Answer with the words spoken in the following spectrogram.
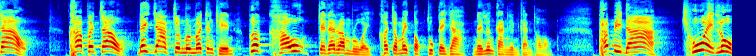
เจ้า ข้าพเจ้าได้ยากจนบนไม้กางเขน เพื่อเขาจะได้ร่ำรวย เขาจะไม่ตกทุกข์ได้ยากในเรื่องการเงินการทอง พระบิดาช่วยลูก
